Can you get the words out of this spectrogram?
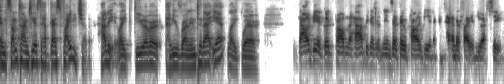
and sometimes he has to have guys fight each other. How do you like? Do you ever have you run into that yet? Like where? that would be a good problem to have because it means that they would probably be in a contender fight in UFC.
